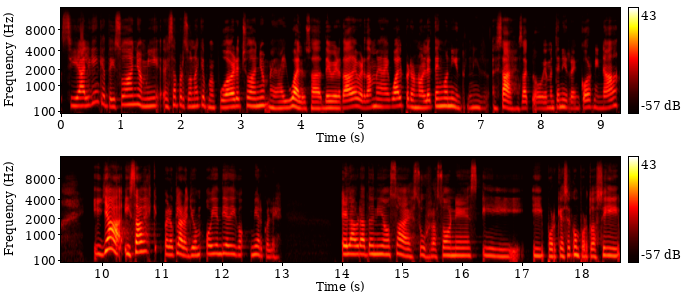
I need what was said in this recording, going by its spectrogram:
si alguien que te hizo daño a mí, esa persona que me pudo haber hecho daño, me da igual. O sea, de verdad, de verdad me da igual, pero no le tengo ni, ni ¿sabes? Exacto, obviamente ni rencor ni nada. Y ya, y sabes que, pero claro, yo hoy en día digo, miércoles, él habrá tenido, ¿sabes?, sus razones y, y, por qué se comportó así.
